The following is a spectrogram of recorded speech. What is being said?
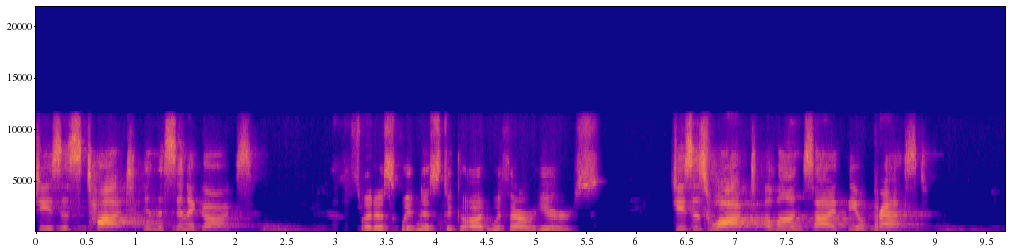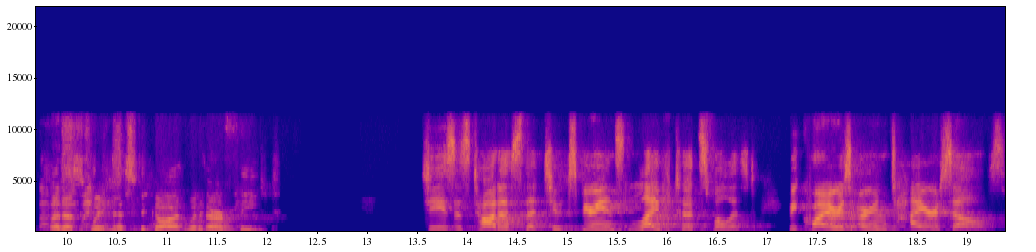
Jesus taught in the synagogues. Let us witness to God with our ears. Jesus walked alongside the oppressed. Let us witness to God with our feet. Jesus taught us that to experience life to its fullest requires our entire selves.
